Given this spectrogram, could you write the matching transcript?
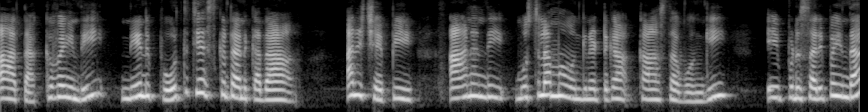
ఆ తక్కువైంది నేను పూర్తి చేసుకుంటాను కదా అని చెప్పి ఆనంది ముసలమ్మ వంగినట్టుగా కాస్త వంగి ఇప్పుడు సరిపోయిందా?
